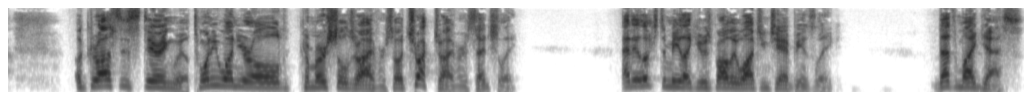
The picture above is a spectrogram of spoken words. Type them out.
across his steering wheel. 21 year old commercial driver, so a truck driver essentially. And it looks to me like he was probably watching Champions League. That's my guess.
